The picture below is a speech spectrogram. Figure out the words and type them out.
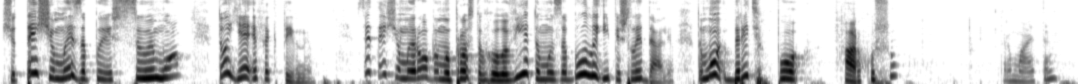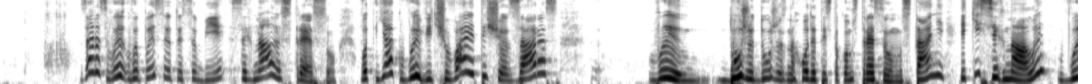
що те, що ми записуємо, то є ефективним. Все те, що ми робимо просто в голові, тому забули і пішли далі. Тому беріть по аркушу, тримайте. Зараз ви виписуєте собі сигнали стресу. От як ви відчуваєте, що зараз ви дуже-дуже знаходитесь в такому стресовому стані, які сигнали ви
